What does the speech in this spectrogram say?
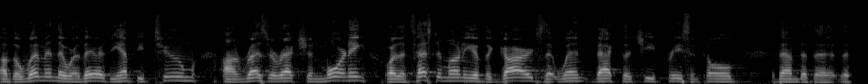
of the women that were there at the empty tomb on resurrection morning, or the testimony of the guards that went back to the chief priests and told them that the, the,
